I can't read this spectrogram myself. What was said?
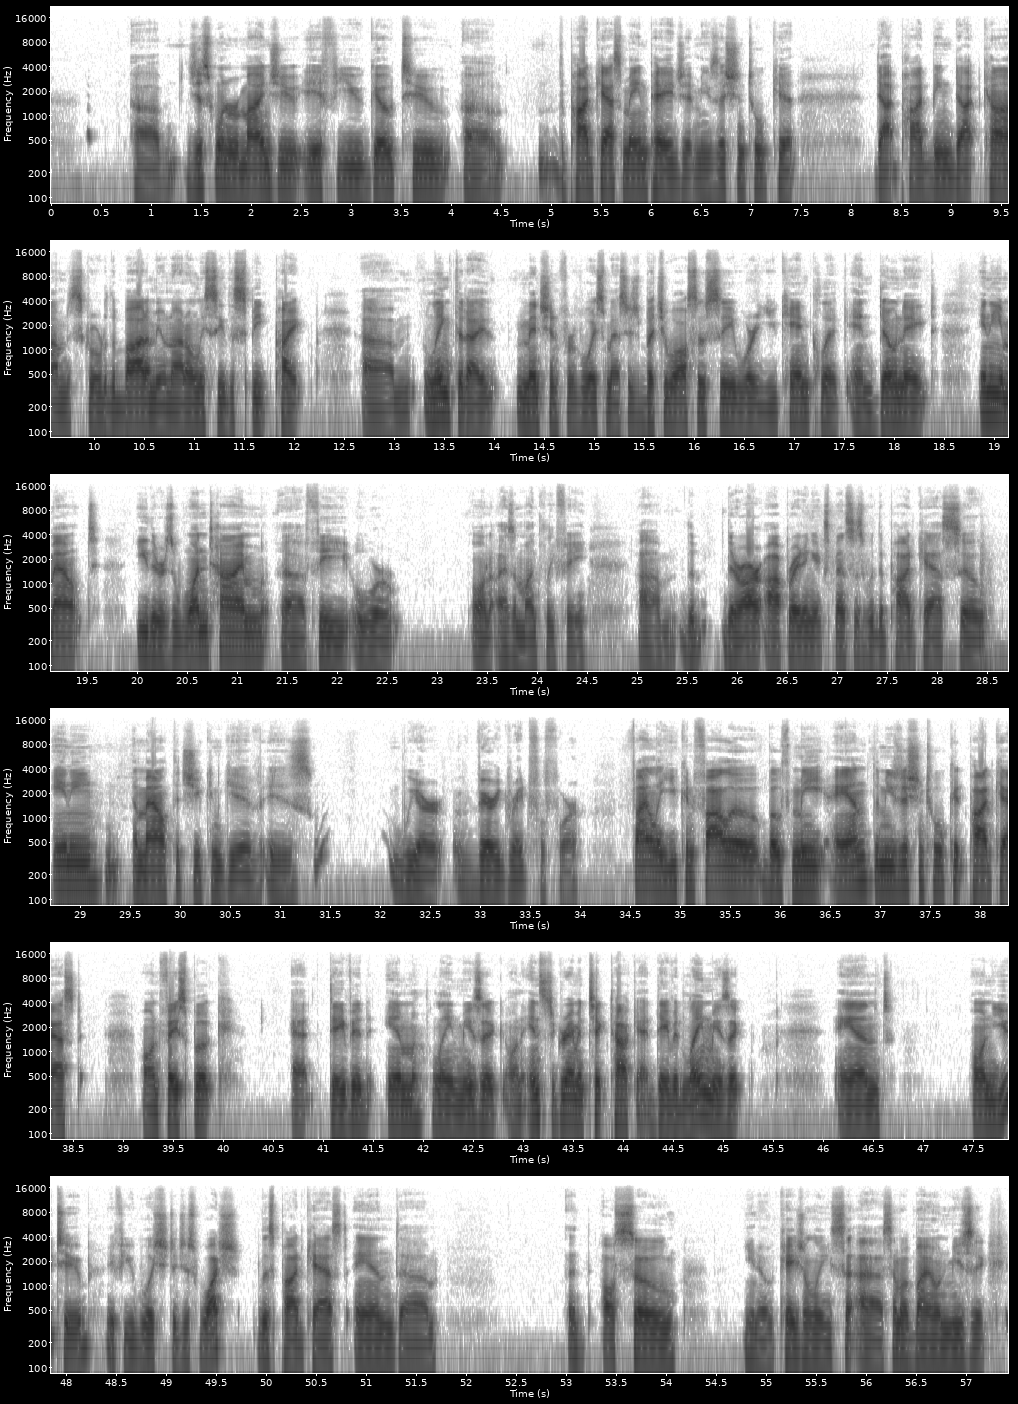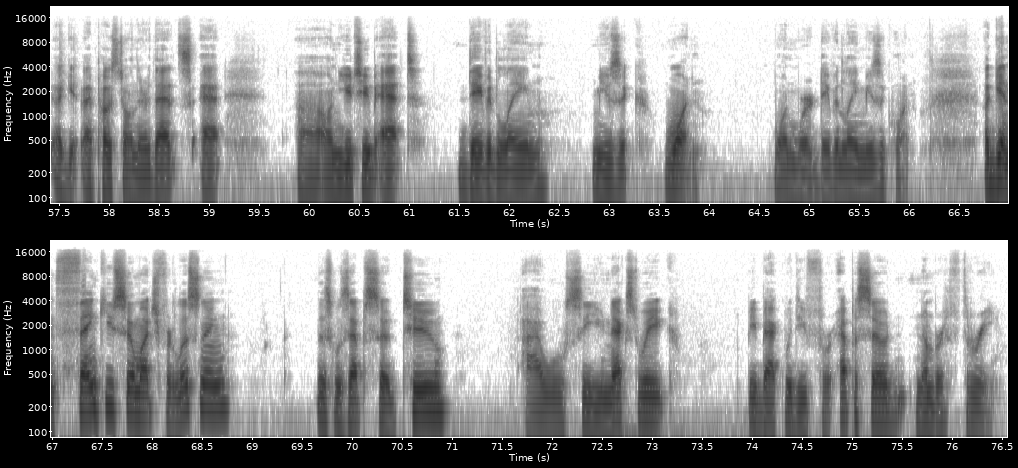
uh, just want to remind you if you go to uh, the podcast main page at Musician Toolkit www.podbean.com. Scroll to the bottom, you'll not only see the SpeakPipe um, link that I mentioned for voice message, but you'll also see where you can click and donate any amount, either as a one-time uh, fee or on as a monthly fee. Um, the, there are operating expenses with the podcast, so any amount that you can give is we are very grateful for. Finally, you can follow both me and the Musician Toolkit podcast on Facebook at David M. Lane Music, on Instagram and TikTok at David Lane Music, and on YouTube if you wish to just watch this podcast and um, also, you know, occasionally uh, some of my own music I, get, I post on there. That's at uh, on YouTube at David Lane Music One one word, David Lane Music One. Again, thank you so much for listening. This was episode two. I will see you next week. Be back with you for episode number three.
